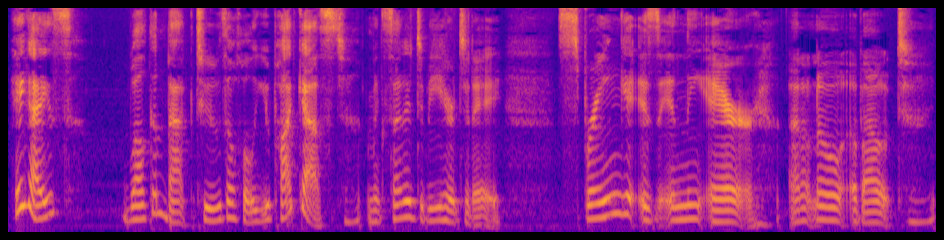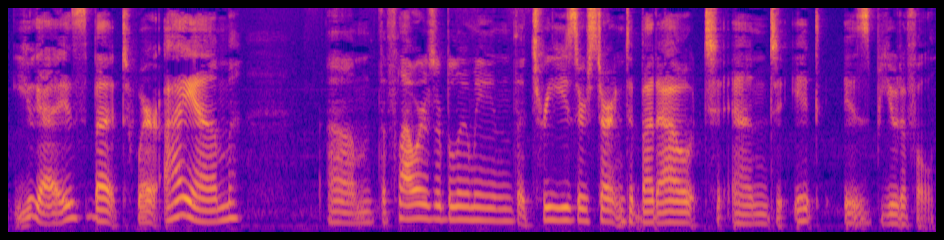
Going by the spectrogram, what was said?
Hey guys, welcome back to the Whole You podcast. I'm excited to be here today. Spring is in the air. I don't know about you guys, but where I am, um, the flowers are blooming, the trees are starting to bud out, and it is beautiful.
